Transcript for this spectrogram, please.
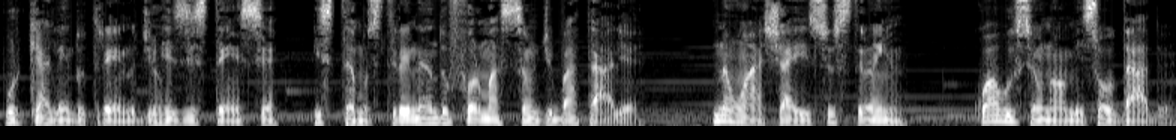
Porque além do treino de resistência, estamos treinando formação de batalha. Não acha isso estranho? Qual o seu nome, soldado?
